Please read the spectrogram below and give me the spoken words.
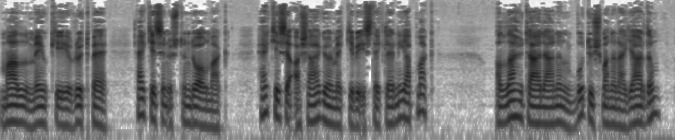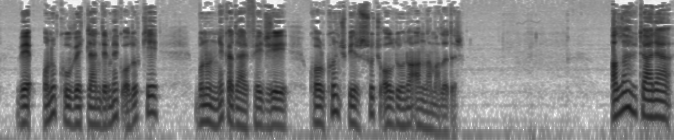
mal, mevki, rütbe, herkesin üstünde olmak, herkesi aşağı görmek gibi isteklerini yapmak Allahü Teala'nın bu düşmanına yardım ve onu kuvvetlendirmek olur ki bunun ne kadar feci, korkunç bir suç olduğunu anlamalıdır. Allahü Teala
